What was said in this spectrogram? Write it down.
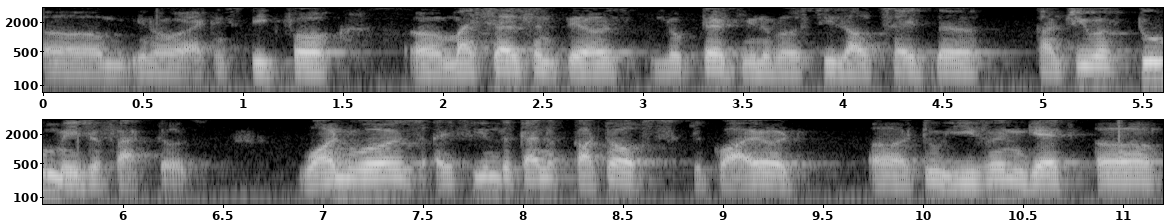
um, you know, I can speak for uh, myself and peers, looked at universities outside the country were two major factors. One was I feel the kind of cutoffs required uh, to even get a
